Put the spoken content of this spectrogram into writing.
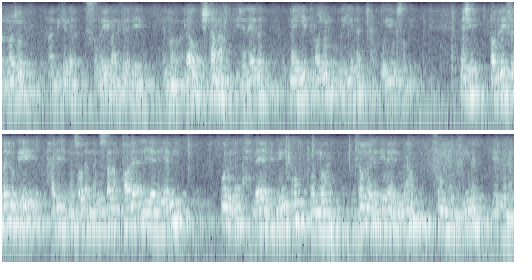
الرجل بعد كده الصبي بعد كده الإيه؟ المرأة. لو اجتمع في جنازة ميت رجل وميتة وإيه؟ وصبي. ماشي؟ طب ليه؟ استدلوا بإيه؟ حديث ابن مسعود أن النبي صلى الله عليه وسلم قال لياليني أولو الأحلام منكم والنهى ثم الذين يلونهم ثم الذين يلونهم.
